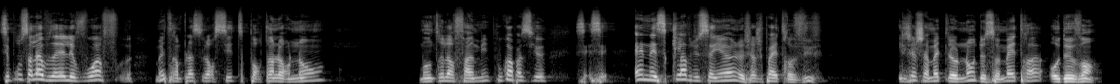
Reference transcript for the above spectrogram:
C'est pour cela que vous allez les voir mettre en place leur site portant leur nom, montrer leur famille. Pourquoi? Parce que un esclave du Seigneur ne cherche pas à être vu. Il cherche à mettre le nom de son maître au devant.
